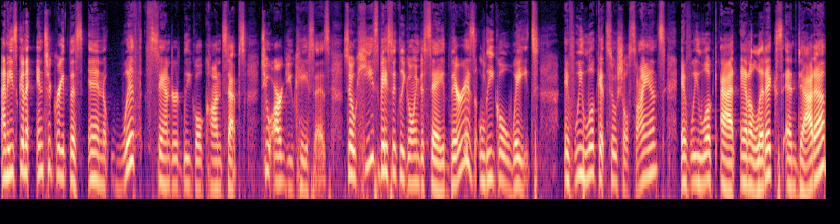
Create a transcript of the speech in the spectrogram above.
and he's going to integrate this in with standard legal concepts to argue cases. So he's basically going to say there is legal weight if we look at social science, if we look at analytics and data,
